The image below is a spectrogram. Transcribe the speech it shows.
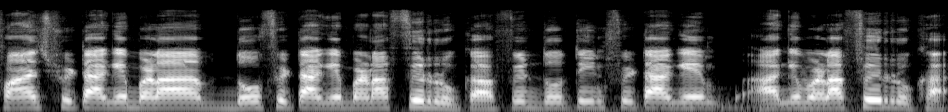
पाँच फीट आगे बढ़ा, दो फीट आगे बढ़ा, फिर रुका, फिर दो तीन फीट आगे आगे बढ़ा, फिर रुका।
